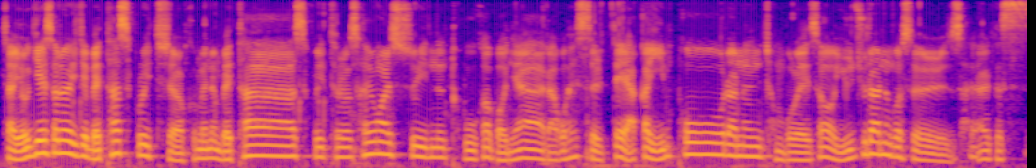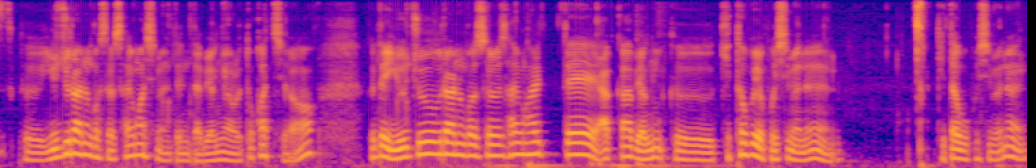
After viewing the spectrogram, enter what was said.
자 여기에서는 이제 메타스프로이트죠. 그러면은 메타스프로이트를 사용할 수 있는 도구가 뭐냐 라고 했을 때 아까 인포라는 정보에서 유주라는 것을 사, 그, 그 유주라는 것을 사용하시면 됩니다. 명령으로 똑같이요. 근데 유주라는 것을 사용할 때 아까 명 그 기터브에 보시면은 기터브 보시면은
